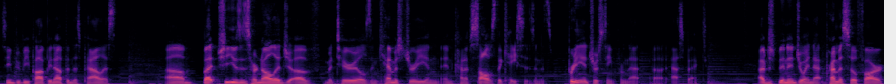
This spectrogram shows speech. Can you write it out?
seem to be popping up in this palace. Um, but she uses her knowledge of materials and chemistry and, and, kind of solves the cases, and it's pretty interesting from that uh, aspect. I've just been enjoying that premise so far,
